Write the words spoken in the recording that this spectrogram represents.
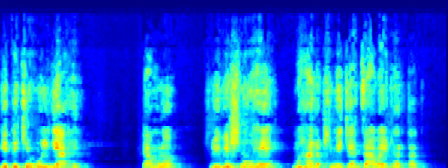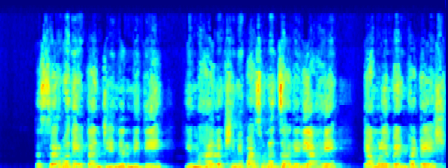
ही तिची मुलगी आहे. त्यामुळं श्री विष्णू हे महालक्ष्मीचे जावई ठरतात. तर सर्व देवतांची निर्मिती ही महालक्ष्मीपासूनच झालेली आहे. त्यामुळे व्यंकटेश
